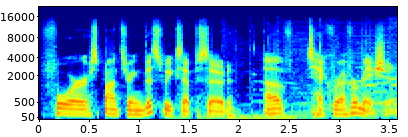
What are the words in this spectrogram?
for sponsoring this week's episode of Tech Reformation.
